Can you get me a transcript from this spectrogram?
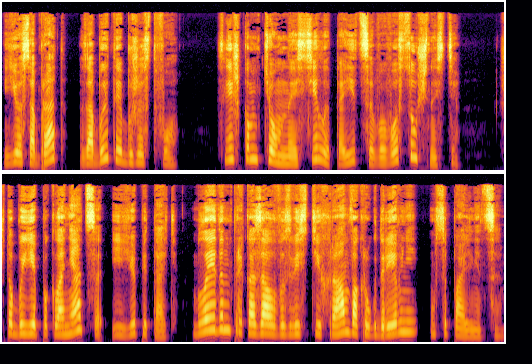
ее собрат — забытое божество. Слишком темная сила таится в его сущности, чтобы ей поклоняться и ее питать. Блейден приказал возвести храм вокруг древней усыпальницы.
